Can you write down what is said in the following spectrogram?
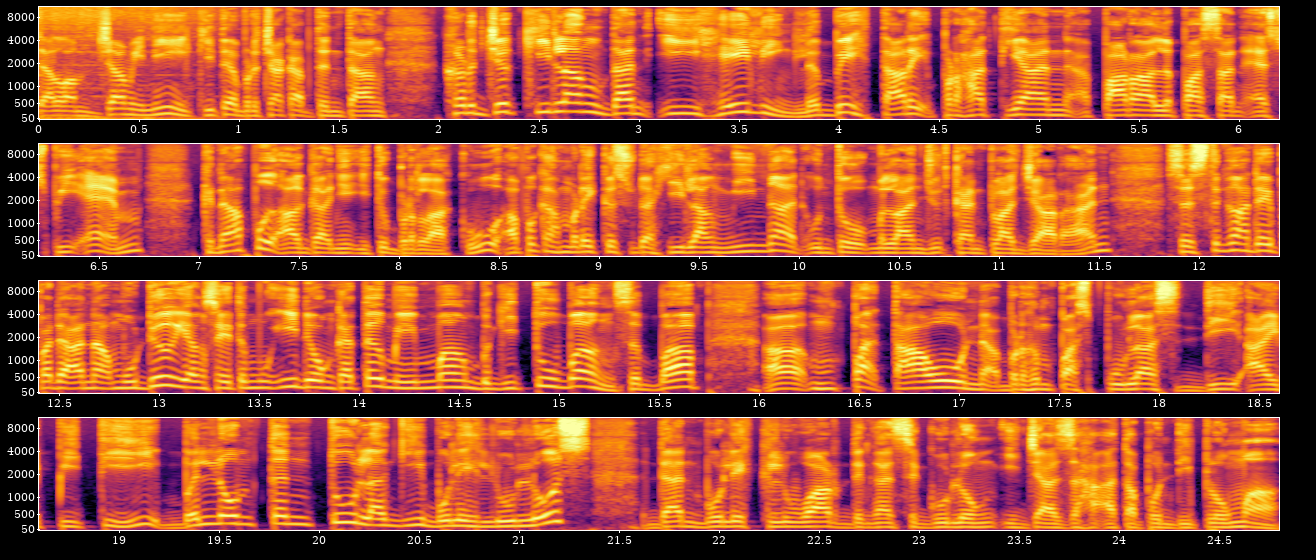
dalam jam ini kita bercakap tentang kerja kilang dan e-hailing lebih tarik perhatian para lepasan SPM. Kenapa agaknya itu berlaku? Apakah mereka sudah hilang minat untuk melanjutkan pelajaran? Setengah daripada anak muda yang saya temui dia kata memang begitu bang sebab uh, 4 tahun nak berhempas pulas di IPT belum tentu lagi boleh lulus dan boleh keluar dengan segulung ijazah ataupun diploma.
